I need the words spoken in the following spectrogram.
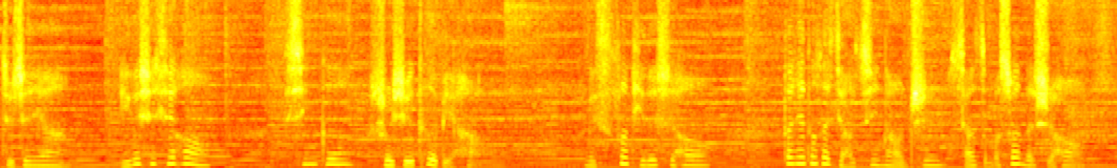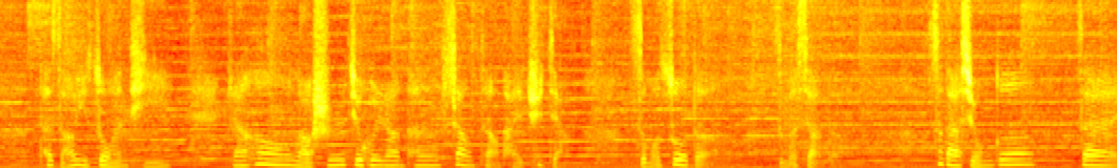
就这样，一个学期后，新哥数学特别好。每次做题的时候，大家都在绞尽脑汁想怎么算的时候，他早已做完题，然后老师就会让他上讲台去讲怎么做的，怎么想的。四大雄哥在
